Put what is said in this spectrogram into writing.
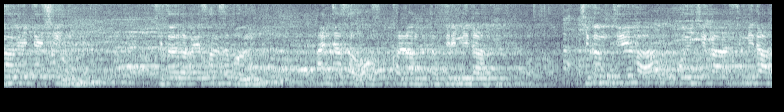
마지막에 계신 지도자의 선수분 앉아서 관람 부탁드립니다. 지금 뒤에가 보이지가 않습니다.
